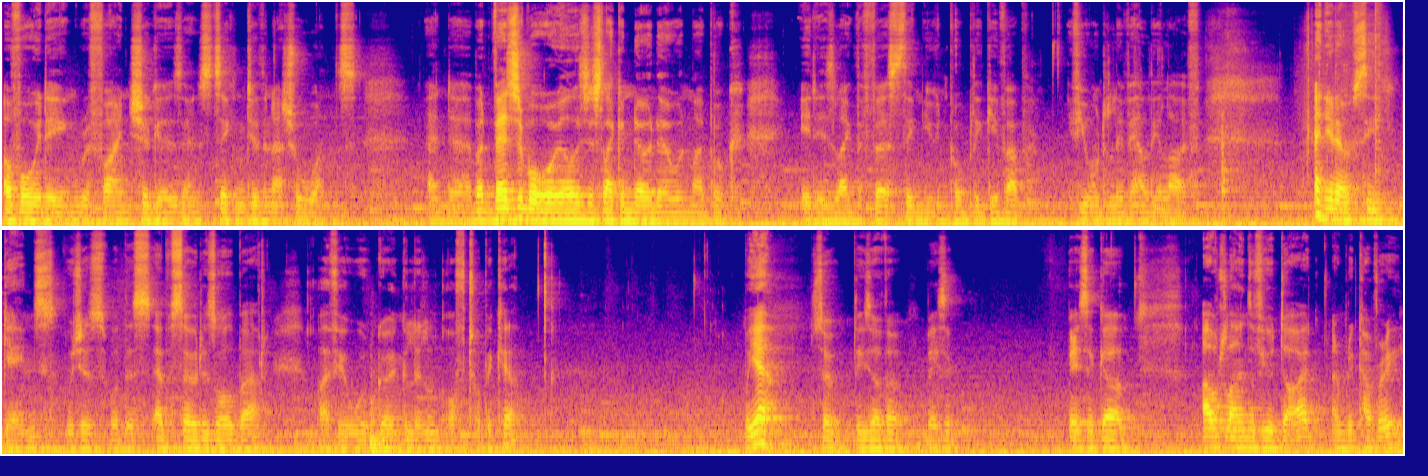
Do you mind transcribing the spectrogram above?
avoiding refined sugars and sticking to the natural ones. And uh, but vegetable oil is just like a no-no in my book. It is like the first thing you can probably give up if you want to live a healthier life. And you know, see gains, which is what this episode is all about. I feel we're going a little off topic here. But yeah, so these are the basic basic uh, outlines of your diet and recovery.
